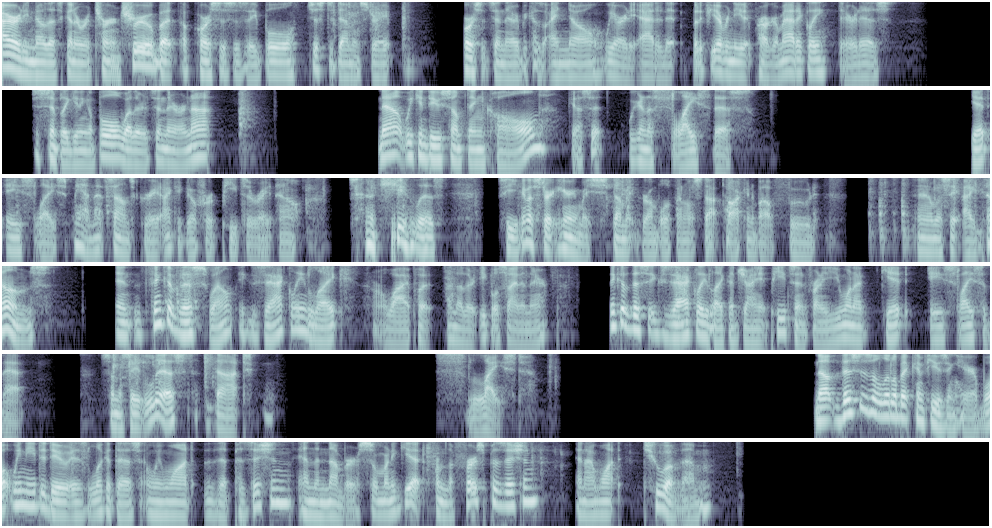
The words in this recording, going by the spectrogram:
I already know that's going to return true, but of course this is a bool just to demonstrate. Of course, it's in there because I know we already added it. But if you ever need it programmatically, there it is. Just simply getting a bool, whether it's in there or not. Now we can do something called, guess it, we're going to slice this. Get a slice. Man, that sounds great. I could go for a pizza right now. So QList. See, you're going to start hearing my stomach grumble if I don't stop talking about food. And I'm going to say items. And think of this, well, exactly like, I don't know why I put another equal sign in there. Think of this exactly like a giant pizza in front of you. You want to get a slice of that. So I'm going to say list dot sliced. Now, this is a little bit confusing here. What we need to do is look at this and we want the position and the number. So I'm going to get from the first position and I want two of them.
